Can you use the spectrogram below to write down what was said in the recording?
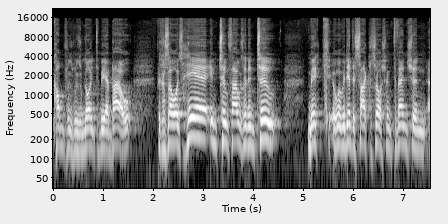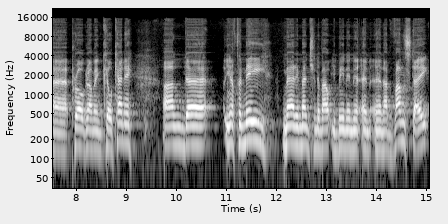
conference was going to be about because I was here in 2002 Mick when we did the psychosocial intervention uh, program in Kilkenny and uh, you know for me Mary mentioned about you being in, in, in an advanced state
